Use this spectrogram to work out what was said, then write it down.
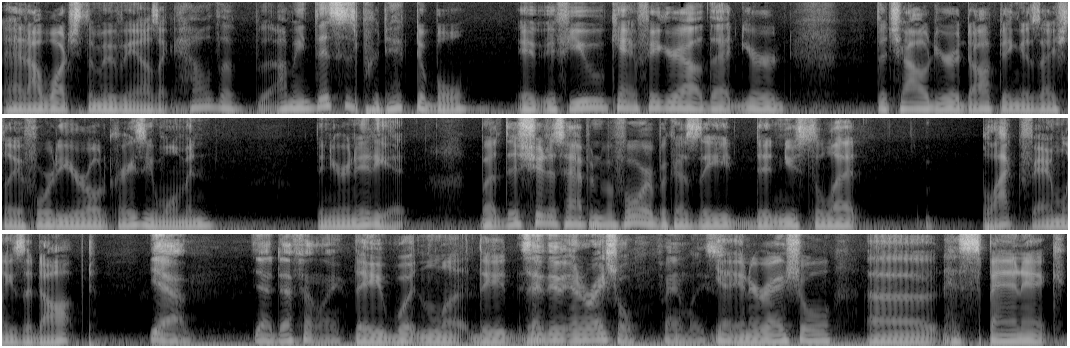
And I watched the movie and I was like, how the, I mean, this is predictable. If, if you can't figure out that you're, the child you're adopting is actually a 40 year old crazy woman, then you're an idiot. But this shit has happened before because they didn't used to let black families adopt. Yeah. Yeah, definitely. They wouldn't let, they, they Same thing interracial families. yeah, interracial, uh, Hispanic.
